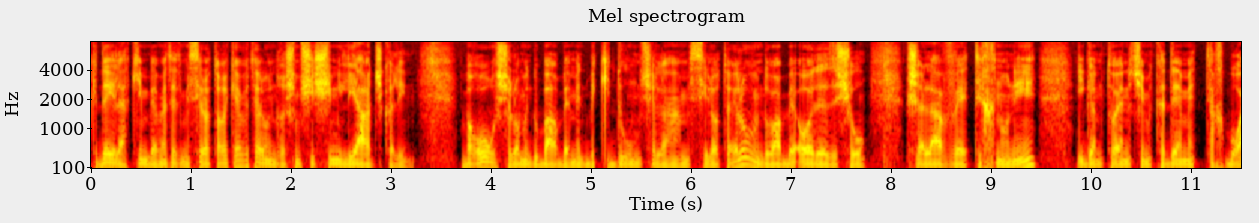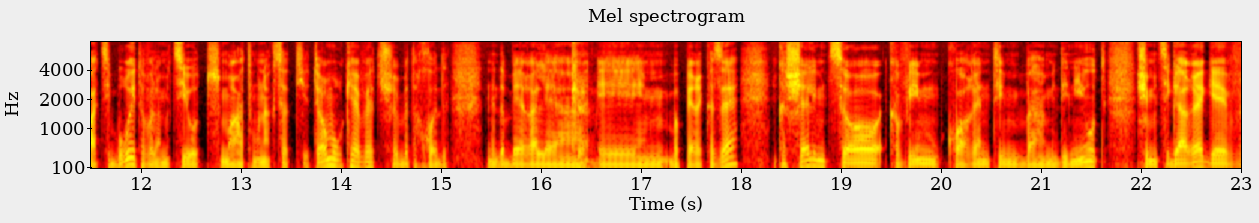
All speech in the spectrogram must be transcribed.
כדי להקים באמת את מסילות הרכבת האלו נדרשים 60 מיליארד שקלים. ברור שלא מדובר באמת בקידום של המסילות האלו, ומדובר בעוד איזשהו שלב תכנוני. היא גם טוענת שהיא מקדמת תחבורה ציבורית, אבל המציאות מראה תמונה קצת יותר מורכבת, שבטח עוד נדבר עליה כן. בפרק הזה. קשה למצוא קווים קוהרנטיים במדיניות שמציגה רגב,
